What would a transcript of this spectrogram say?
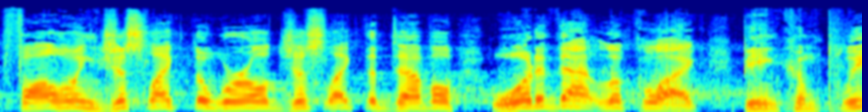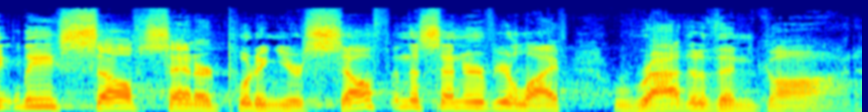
following just like the world, just like the devil. What did that look like? Being completely self centered, putting yourself in the center of your life rather than God.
